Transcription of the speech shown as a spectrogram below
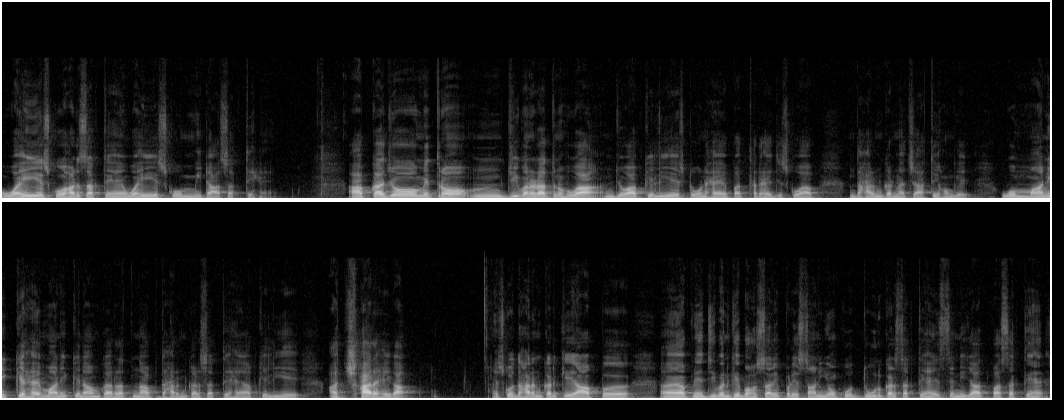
वही इसको हर सकते हैं, वही इसको मिटा सकते हैं। आपका जो मित्रों जीवन रत्न हुआ, जो आपके लिए स्टोन है, पत्थर है, जिसको आप धारण करना चाहते होंगे वो मानिक्य है मानिक्य नाम का रत्न आप धारण कर सकते हैं, आपके लिए अच्छा रहेगा। इसको धारण करके आप अपने जीवन के बहुत सारे परेशानियों को दूर कर सकते हैं, इससे निजात पा सकते हैं।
